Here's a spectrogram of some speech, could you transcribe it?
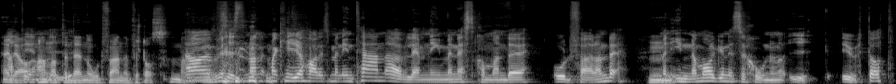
Eller ja, annat ny- än den ordföranden förstås. Man, Ja precis, man, man kan ju ha liksom en intern överlämning med nästkommande ordförande. Men inom organisationen och ut, utåt,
